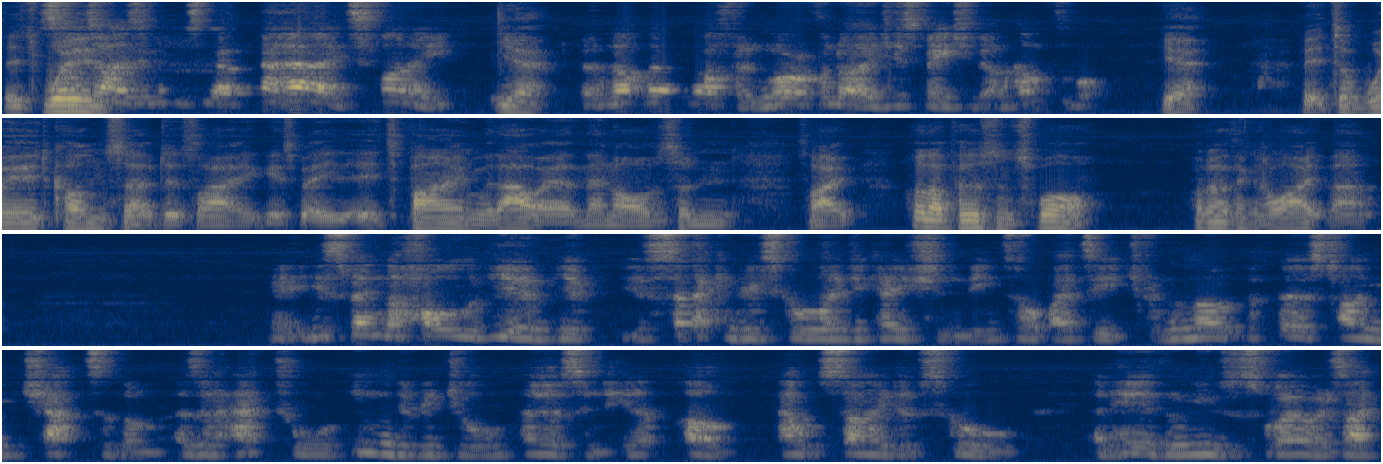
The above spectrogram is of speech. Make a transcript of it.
It's weird. Sometimes it makes you go, haha, it's funny, Yeah, but not very often. More often than not, it just makes you a bit uncomfortable. yeah. It's a weird concept. It's like it's it's fine without it, and then all of a sudden it's like, oh, that person swore. I don't think I like that. You spend the whole of your, your, your secondary school education being taught by a teacher, and the, mo- the first time you chat to them as an actual individual person in a pub outside of school and hear them use a swear word, it's like,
